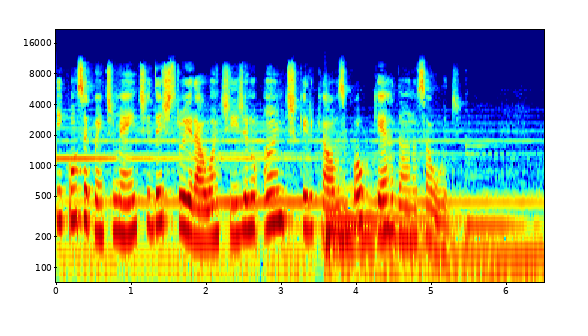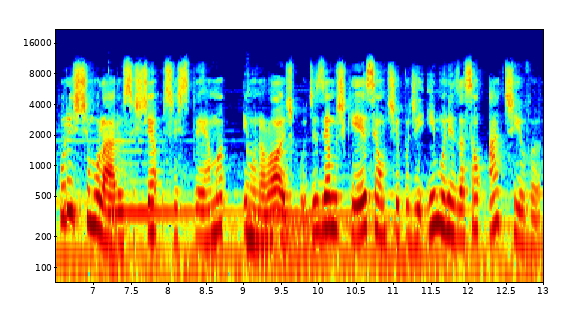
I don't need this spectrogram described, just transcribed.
e, consequentemente, destruirá o antígeno antes que ele cause qualquer dano à saúde. Por estimular o sistema imunológico, dizemos que esse é um tipo de imunização ativa.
